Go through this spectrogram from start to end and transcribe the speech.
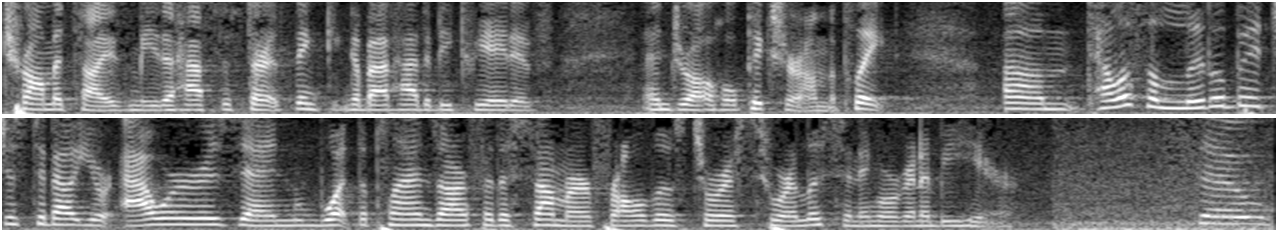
traumatize me to have to start thinking about how to be creative and draw a whole picture on the plate. Um, tell us a little bit just about your hours and what the plans are for the summer for all those tourists who are listening who are going to be here. So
